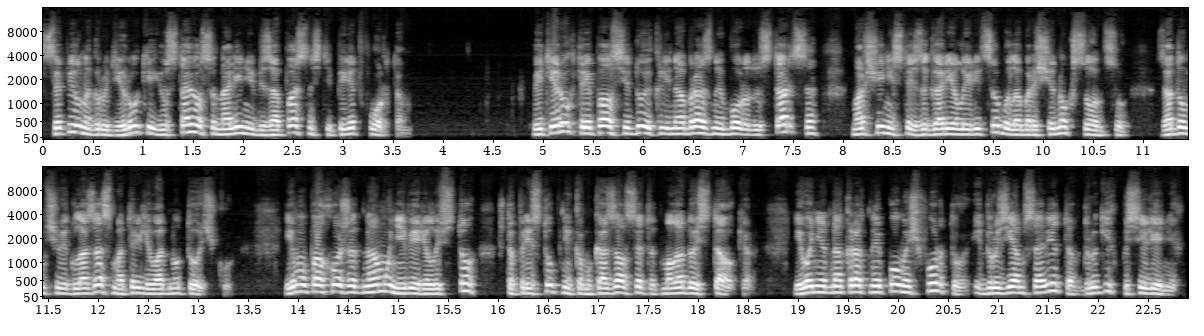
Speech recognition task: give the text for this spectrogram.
сцепил на груди руки и уставился на линию безопасности перед фортом. Ветерок трепал седую клинообразную бороду старца, морщинистое загорелое лицо было обращено к солнцу, задумчивые глаза смотрели в одну точку. Ему, похоже, одному не верилось в то, что преступником оказался этот молодой сталкер. Его неоднократная помощь форту и друзьям совета в других поселениях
